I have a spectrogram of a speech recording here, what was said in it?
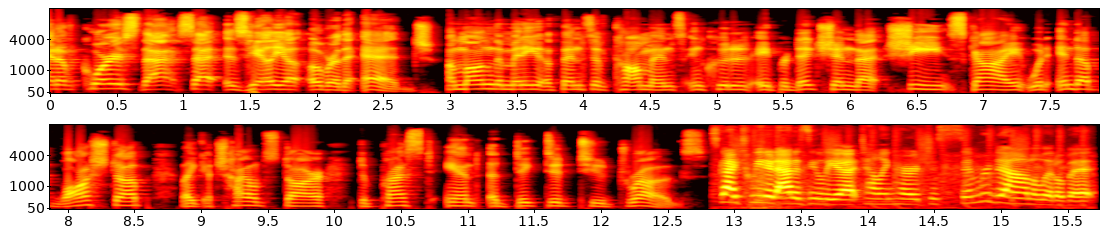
And of course, that set Azealia over the edge. Among the many offensive comments included a prediction that she, Skai, would end up washed up like a child star, depressed and addicted to drugs. Skai tweeted at Azealia telling her to simmer down a little bit,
